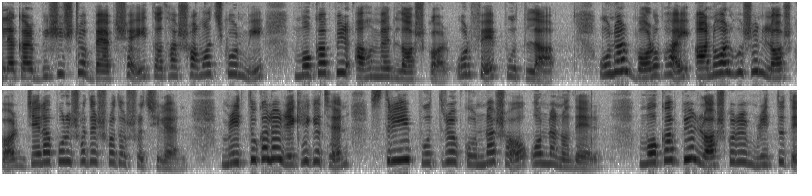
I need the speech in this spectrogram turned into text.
এলাকার বিশিষ্ট ব্যবসায়ী তথা সমাজকর্মী মোকাব্বির আহমেদ লস্কর ওরফে পুতলা। ওনার বড় ভাই আনোয়ার হোসেন লস্কর জেলা পরিষদের সদস্য ছিলেন। মৃত্যুকালে রেখে গেছেন স্ত্রী, পুত্র, কন্যা সহ অন্যান্যদের। মোকাব্বির লস্করের মৃত্যুতে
